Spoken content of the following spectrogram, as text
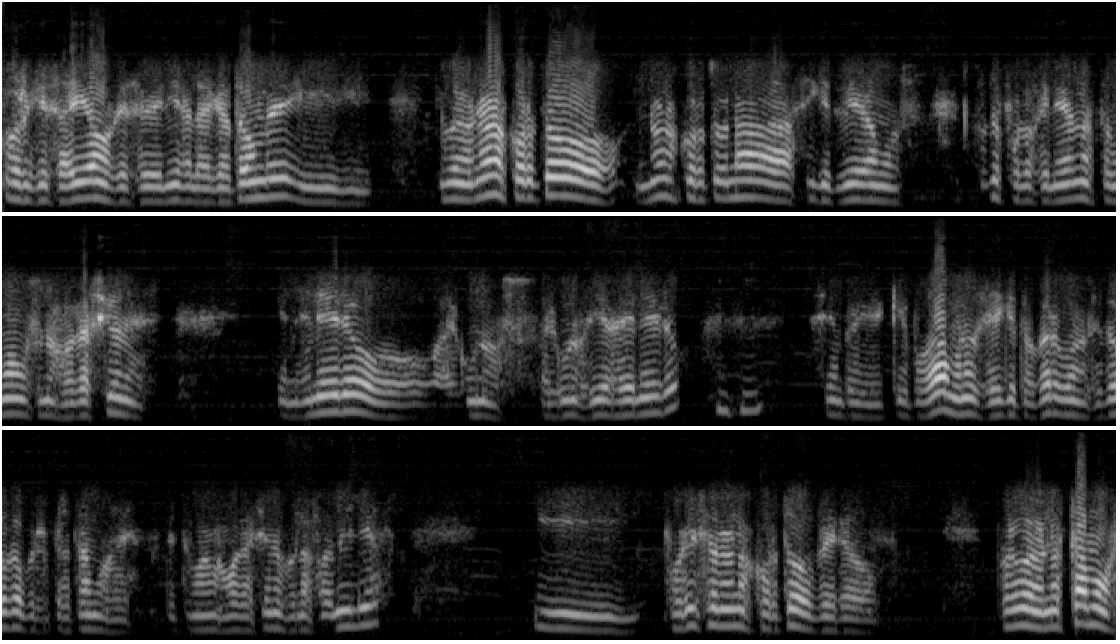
porque sabíamos que se venía la hecatombe y, y bueno, no nos cortó, no nos cortó nada, así que tuviéramos, nosotros por lo general nos tomamos unas vacaciones en enero o algunos algunos días de enero, siempre que, que podamos, ¿no? Si hay que tocar, bueno, se toca, pero tratamos de, de tomar unas vacaciones con las familias y por eso no nos cortó, pero pero bueno, no estamos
